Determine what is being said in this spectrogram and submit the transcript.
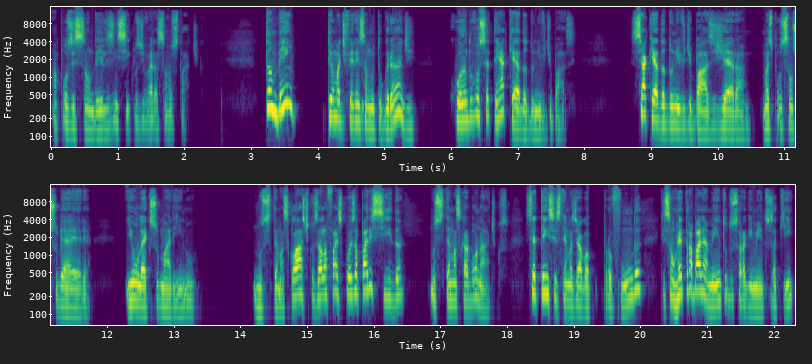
a posição deles em ciclos de variação estática. Também tem uma diferença muito grande quando você tem a queda do nível de base. Se a queda do nível de base gera uma exposição subaérea e um leque submarino nos sistemas clássicos, ela faz coisa parecida nos sistemas carbonáticos. Você tem sistemas de água profunda, que são retrabalhamento dos fragmentos aqui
